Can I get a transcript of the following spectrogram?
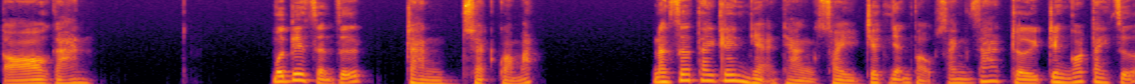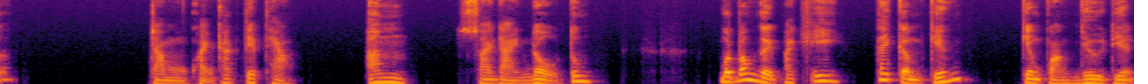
To gan. Một tia giận dữ tràn xoẹt qua mắt. Nàng giơ tay lên nhẹ nhàng xoay chiếc nhẫn màu xanh ra trời trên ngón tay giữa. Trong khoảnh khắc tiếp theo, âm, xoay đài nổ tung. Một bóng người bạch y, tay cầm kiếm, kiếm quang như điện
